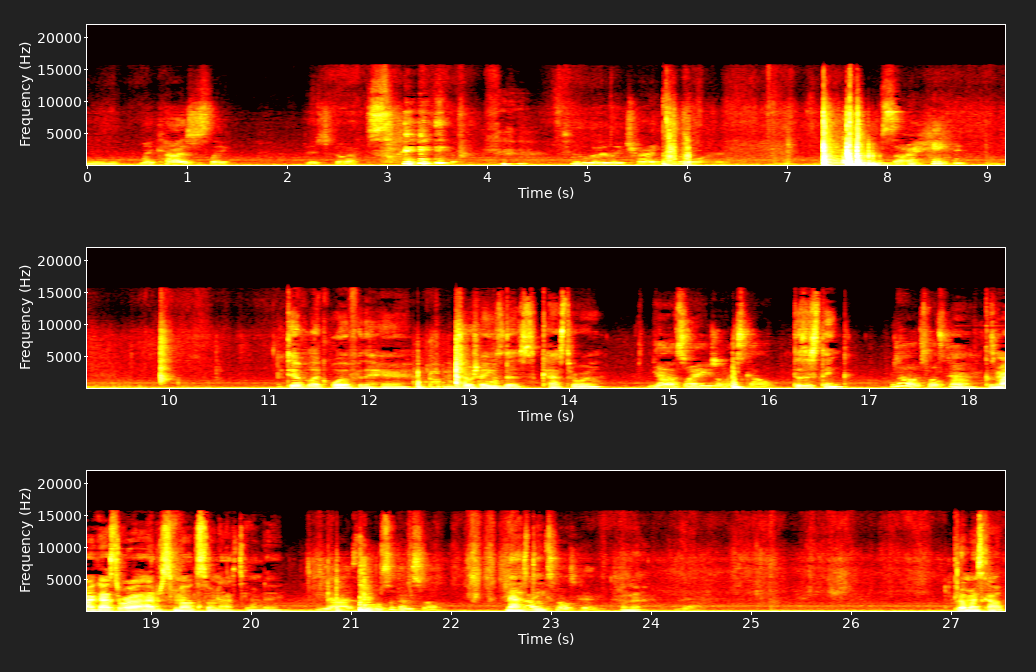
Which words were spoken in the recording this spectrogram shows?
Mm, my cat is just like, bitch, go back to sleep. She's literally trying so hard. I'm sorry. Do you have like oil for the hair? So should I use this castor oil? yeah, that's what I use on my scalp. Does it stink? No, it smells oh, good. Oh, cause my castor oil had smelled so nasty one day. Yeah, most of them smell. That Nasty. one smells good. Okay. Yeah. Put on my scalp.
